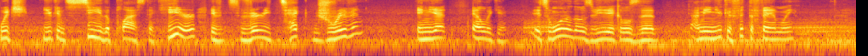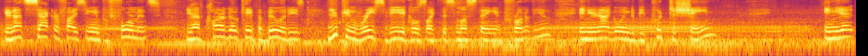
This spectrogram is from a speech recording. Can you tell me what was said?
which you can see the plastic. Here, it's very tech driven and yet elegant. It's one of those vehicles that, I mean, you can fit the family. You're not sacrificing in performance. You have cargo capabilities. You can race vehicles like this Mustang in front of you, and you're not going to be put to shame and yet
